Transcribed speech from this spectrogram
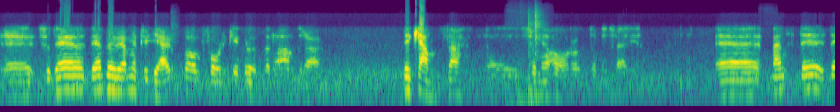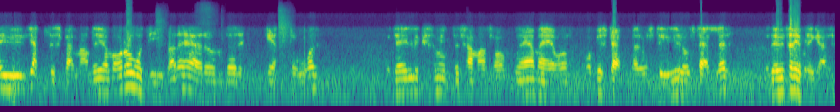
Eh, så där, där behöver jag mycket hjälp av folk i klubben och andra bekanta eh, som jag har runt om i Sverige. Eh, men det, det är ju jättespännande. Jag var rådgivare här under ett år. Och det är liksom inte samma sak. Nu är jag med och, och bestämmer och styr och ställer. Och det är ju trevligare.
